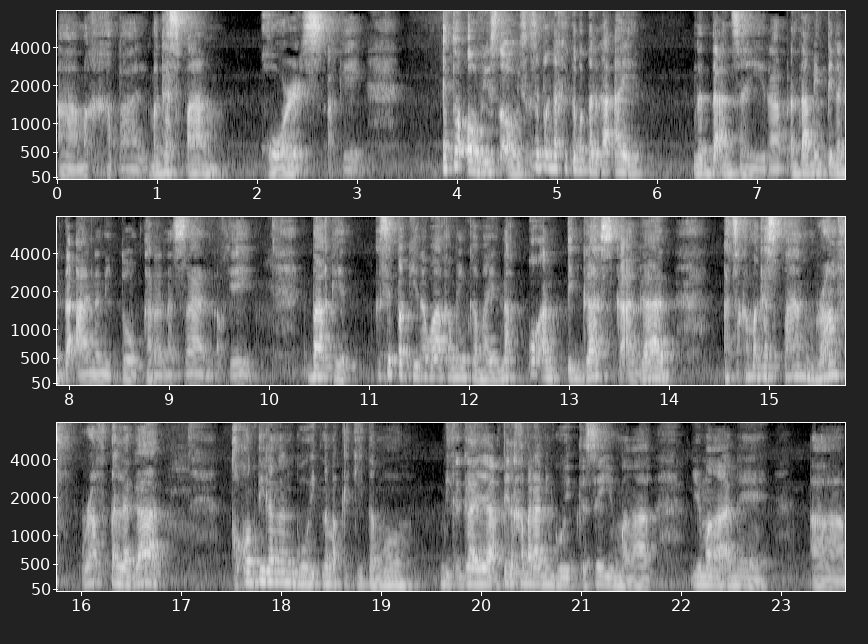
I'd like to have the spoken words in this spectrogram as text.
ah, makakapal, magaspang, coarse. Okay? Ito obvious na obvious kasi pag nakita mo talaga ay nagdaan sa hirap. Ang daming pinagdaanan nitong karanasan. Okay? Bakit? Kasi pag ginawa kami yung kamay, nako, ang tigas kaagad. At saka magaspang, rough, rough talaga. Kakunti lang ang guhit na makikita mo. Hindi kagaya, ang pinakamaraming guhit kasi yung mga, yung mga ano eh, um,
